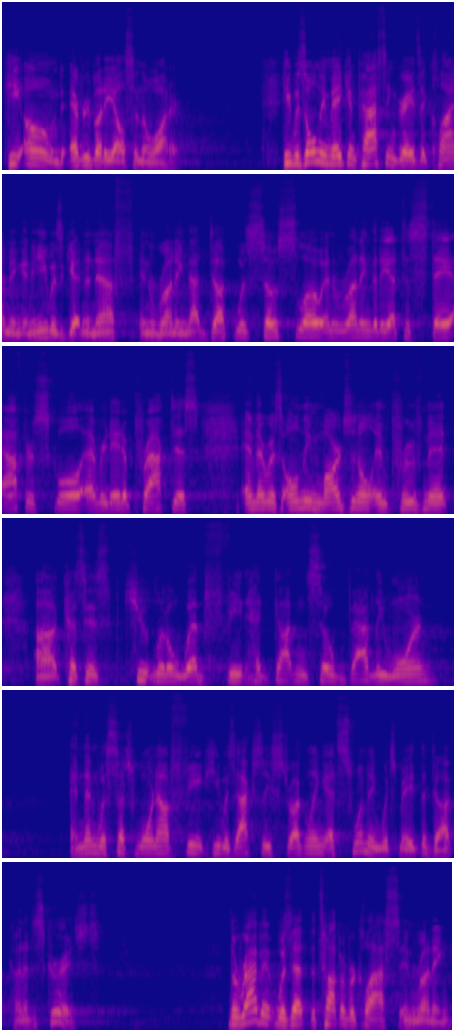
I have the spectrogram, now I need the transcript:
he owned everybody else in the water. He was only making passing grades at climbing and he was getting an F in running. That duck was so slow in running that he had to stay after school every day to practice. And there was only marginal improvement because uh, his cute little webbed feet had gotten so badly worn. And then, with such worn out feet, he was actually struggling at swimming, which made the duck kind of discouraged. The rabbit was at the top of her class in running,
